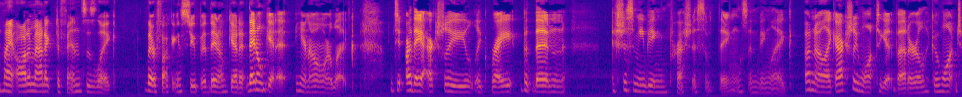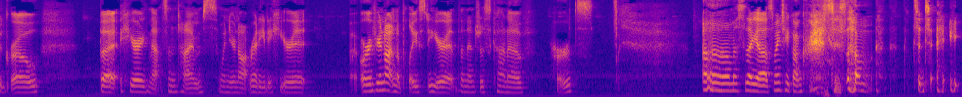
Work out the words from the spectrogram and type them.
my automatic defense is, like, they're fucking stupid. They don't get it. They don't get it, you know, or, like, are they actually, like, right? But then, it's just me being precious of things and being like, oh no, like I actually want to get better, like I want to grow. But hearing that sometimes when you're not ready to hear it, or if you're not in a place to hear it, then it just kind of hurts. Um, so yeah, that's my take on criticism today.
